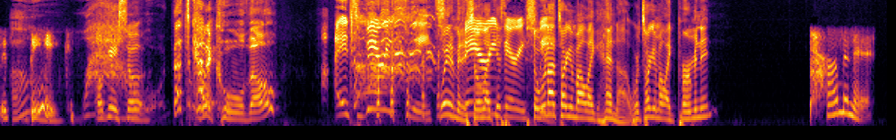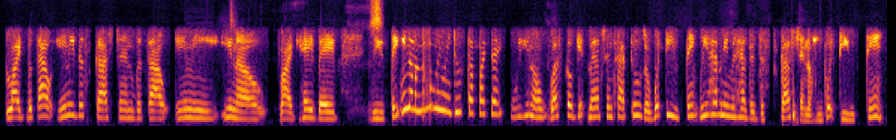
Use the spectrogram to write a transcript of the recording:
It's Oh. big. Wow. Okay, so That's kind of cool, though. Uh, it's very sweet. wait a minute. Very, so like, it's- very so sweet. we're not talking about like henna. We're talking about like permanent. Permanent. Like without any discussion, without any, you know, like, hey, babe, do you think, you know, normally we do stuff like that, we, you know, let's go get matching tattoos, or what do you think? We haven't even had the discussion of what do you think?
